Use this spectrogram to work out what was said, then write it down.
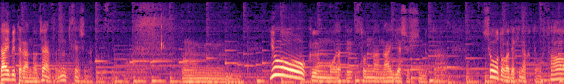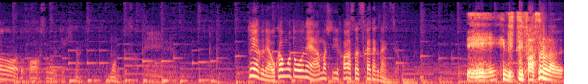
大ベテランのジャイアンツの人気選手になってますけども。うーん。よーくんもだってそんな内野出身だったら、ショートができなくてもサード、ファーストができないもんですかね。とにかくね、岡本をね、あんましファーストで使いたくないんですよ。ええ別にファーストなら守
